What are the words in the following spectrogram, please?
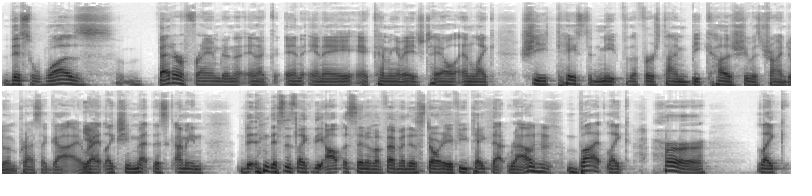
this was better framed in a, in a in, in a, a coming of age tale and like she tasted meat for the first time because she was trying to impress a guy Yeah. right like she met this i mean th- this is like the opposite of a feminist story if you take that route Mm-hmm. but like her like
